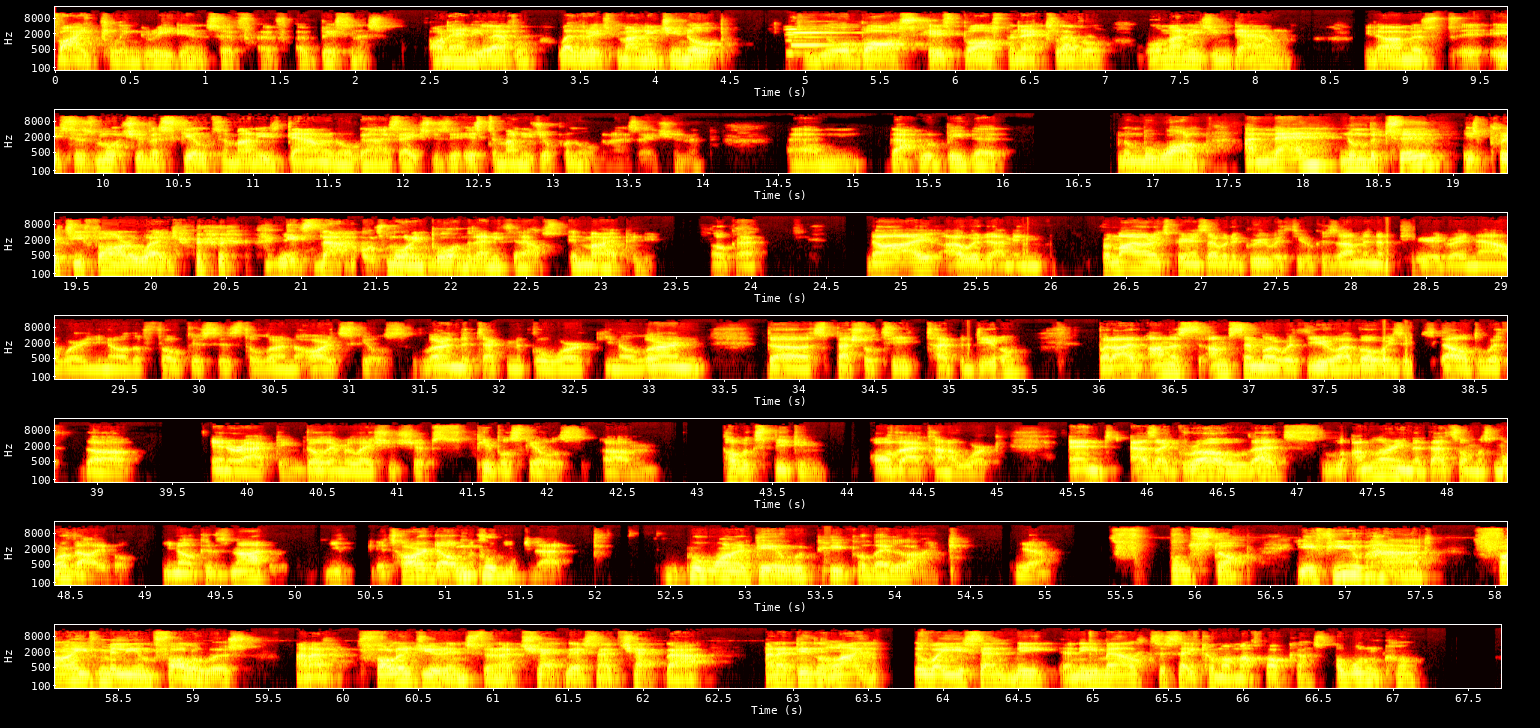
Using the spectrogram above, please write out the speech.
vital ingredients of, of, of business on any level, whether it's managing up to your boss, his boss, the next level, or managing down. You know, I'm as it's as much of a skill to manage down an organisation as it is to manage up an organisation, and um, that would be the number one. And then number two is pretty far away. it's that much more important than anything else, in my opinion. Okay. No, I, I would, I mean, from my own experience, I would agree with you because I'm in a period right now where, you know, the focus is to learn the hard skills, learn the technical work, you know, learn the specialty type of deal. But I, I'm, a, I'm similar with you. I've always excelled with the interacting, building relationships, people skills, um, public speaking, all that kind of work. And as I grow, that's I'm learning that that's almost more valuable. You know, because not you. It's hard to almost teach that. People want to deal with people they like. Yeah. Full stop. If you had five million followers and I'd followed your Insta and I checked this and I checked that and I didn't like the way you sent me an email to say come on my podcast, I wouldn't come.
